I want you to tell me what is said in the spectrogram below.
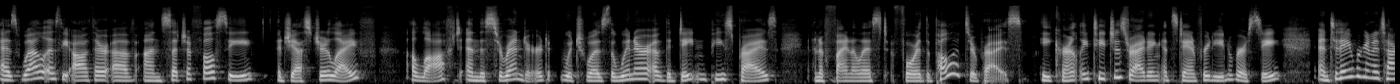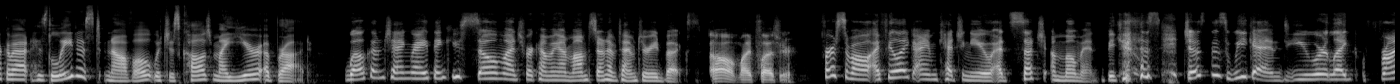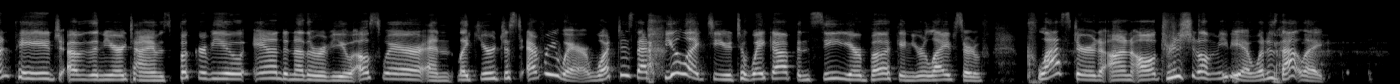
as well as the author of On Such a Full Sea, A Gesture Life, Aloft, and The Surrendered, which was the winner of the Dayton Peace Prize and a finalist for the Pulitzer Prize. He currently teaches writing at Stanford University, and today we're going to talk about his latest novel, which is called My Year Abroad. Welcome, Chang Rae. Thank you so much for coming on Moms Don't Have Time to Read Books. Oh, my pleasure. First of all, I feel like I am catching you at such a moment because just this weekend you were like front page of the New York Times book review and another review elsewhere. And like you're just everywhere. What does that feel like to you to wake up and see your book and your life sort of plastered on all traditional media? What is that like?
